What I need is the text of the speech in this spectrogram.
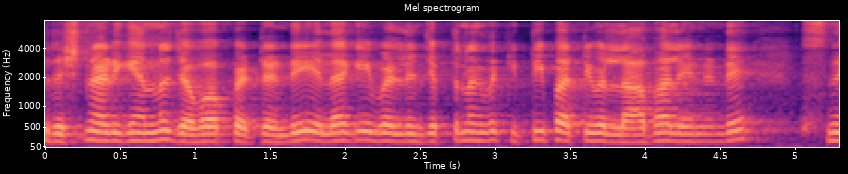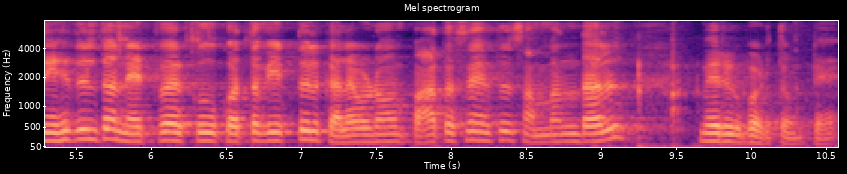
ప్రశ్న అడిగాను జవాబు పెట్టండి. ఇలాగే వీళ్ళు నేను చెప్తున్నాను కదా కిట్టి పార్టీ వల్ల లాభాలు ఏంటంటే స్నేహితులతో నెట్వర్క్ కొత్త వ్యక్తులు కలవడం పాత స్నేహితుల సంబంధాలు మెరుగుపడుతుంటాయి.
